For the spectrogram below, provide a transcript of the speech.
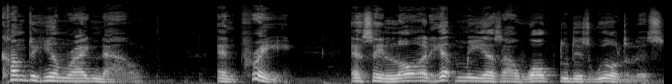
come to Him right now, and pray and say, Lord, help me as I walk through this wilderness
